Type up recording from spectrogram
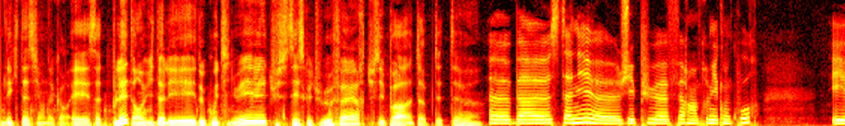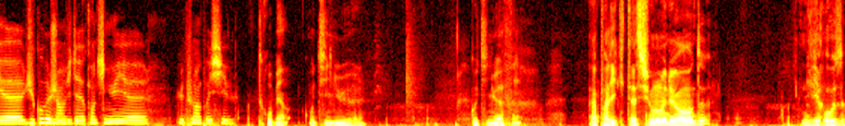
De l'équitation, d'accord. Et ça te plaît? T'as envie d'aller, de continuer? Tu sais ce que tu veux faire? Tu sais pas? T'as peut-être. euh, Euh, bah, cette année, euh, j'ai pu euh, faire un premier concours. Et euh, du coup, bah, j'ai envie de continuer euh, le plus loin possible. Trop bien. Continue. euh, Continue à fond. À part l'équitation et le hand, Lily Rose.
